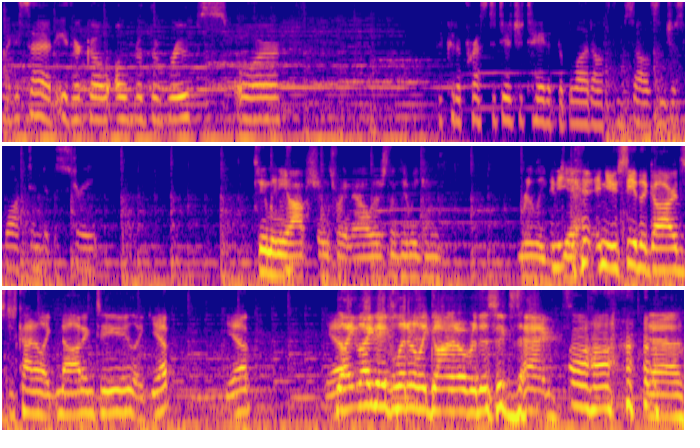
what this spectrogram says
like I said, either go over the roofs or they could have prestidigitated the blood off themselves and just walked into the street. Too many options right now. There's nothing we can really and you, get. and you see the guards just kind of like nodding to you like yep yep yep Like like they've literally gone over this exact. uh-huh yeah.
